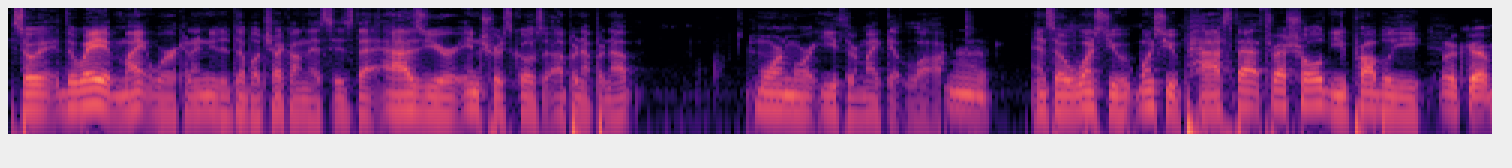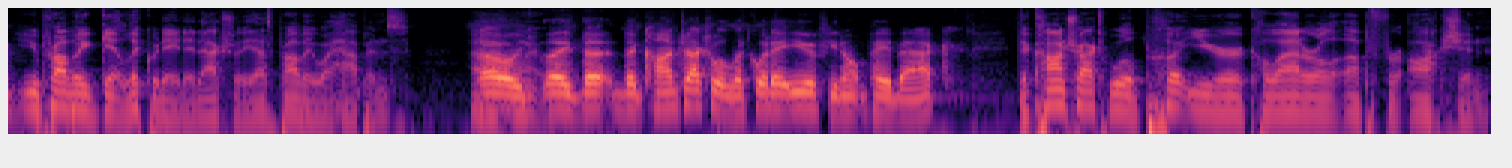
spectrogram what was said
So the way it might work, and I need to double check on this, is that as your interest goes up and up and up, more and more ether might get locked. Mm. And so once you once you pass that threshold, you probably Okay. you probably get liquidated. Actually, that's probably what happens. Uh, oh, when- like the, the contract will liquidate you if you don't pay back. The contract will put your collateral up for auction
